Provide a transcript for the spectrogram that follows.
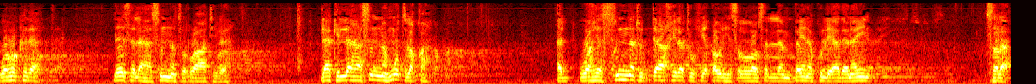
وهو كذلك. ليس لها سنة راتبة لكن لها سنة مطلقة. وهي السنة الداخلة في قوله صلى الله عليه وسلم بين كل أذانين صلاة.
